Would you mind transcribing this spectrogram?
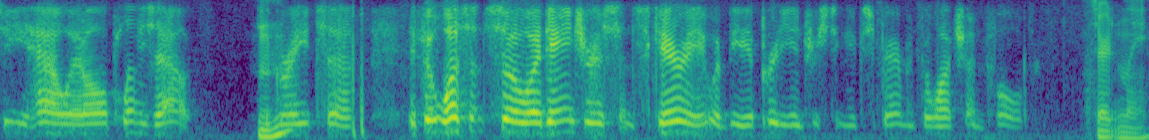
see how it all plays out. Mm-hmm. Great. Uh, if it wasn't so uh, dangerous and scary, it would be a pretty interesting experiment to watch unfold certainly.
